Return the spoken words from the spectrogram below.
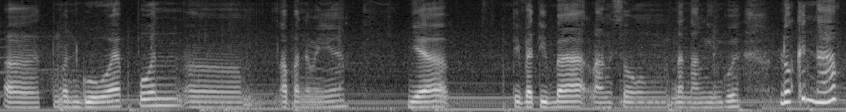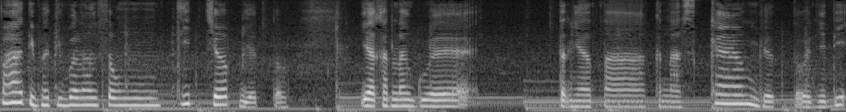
Uh, temen gue pun uh, apa namanya ya tiba-tiba langsung nenangin gue lo kenapa tiba-tiba langsung kicep? Gitu. Ya karena gue ternyata kena scam gitu. Jadi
